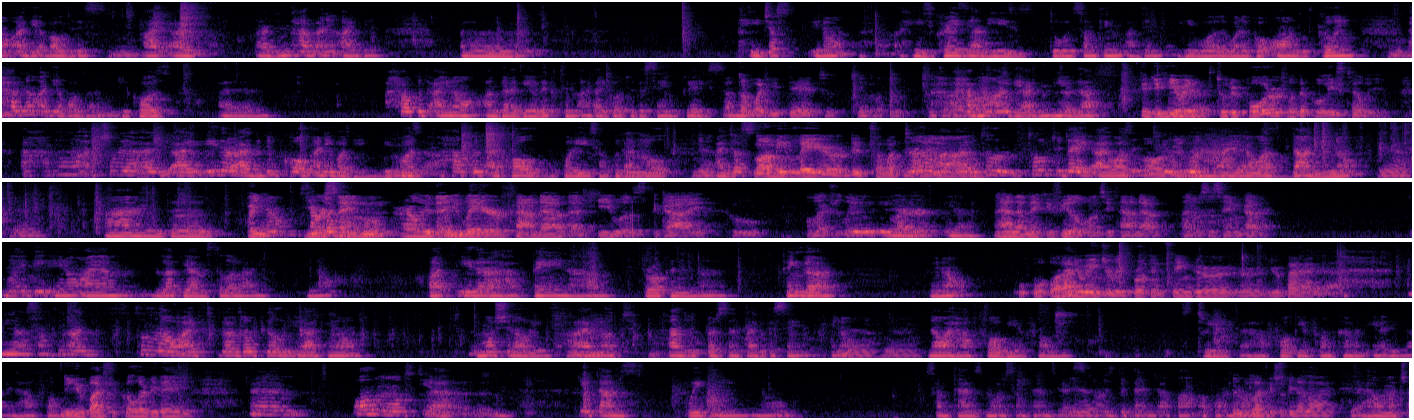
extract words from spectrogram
no idea about this. Mm. I, I, I didn't have any idea. Uh, he just, you know, he's crazy and he's doing something and then he will wanna go on with killing. I have no idea about that Mm. because uh, how could I know I'm gonna be a victim and I go to the same place? After what he did to, you know, to, to I have no idea. I didn't hear that. Did you hear it to reporters or the police tell you? Uh, no, actually, I, I either I didn't call anybody because how could I call the police? How could I Mhm. call? Yeah. I just No, I mean later. Did someone no, tell you? I, until till today I wasn't Oh, feel really? good. I, I was done, you know, Yeah, yeah. and uh, But you you, know, you were somebody saying called- earlier that you later found out that he was the guy who allegedly yeah, murdered. yeah. And how did that make you feel once you found out that it was the same guy? Maybe you know I am lucky I'm still alive, you know. But either I have pain, I have broken uh, finger, you know. Wh- wh- What are your injuries? Broken finger or your back? Uh, yeah, something. And still now I don't feel like you know. Emotionally, I am Mhm. not hundred percent like the same, you know. Yeah, yeah. Now I have phobia from street. I have phobia from common area. I have phobia. Do you bicycle every day? Um, almost, yeah, um, three times weekly, you know. Sometimes more, sometimes less. Yeah. You know, it depends upon upon how lucky much, to be alive. yeah, how much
